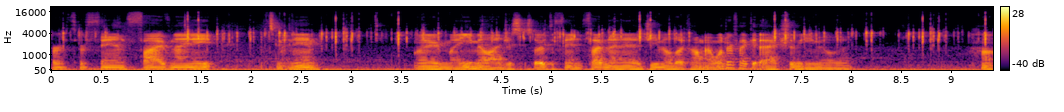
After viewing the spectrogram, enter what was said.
ArthurFan598. That's my name. My, my email address is arthurfan598 at gmail.com. I wonder if I could actually email that. Huh.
